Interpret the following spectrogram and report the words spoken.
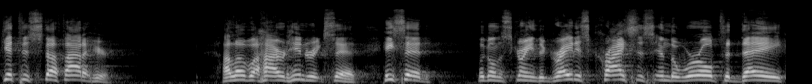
Get this stuff out of here. I love what Howard Hendricks said. He said, Look on the screen. The greatest crisis in the world today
